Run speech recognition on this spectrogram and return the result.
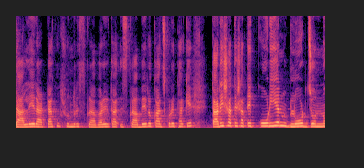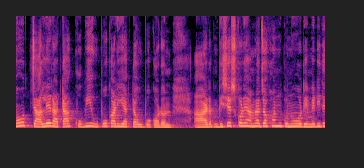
চালের আটা খুব সুন্দর স্ক্রাবারের স্ক্রাবেরও কাজ করে থাকে। তারই সাথে সাথে কোরিয়ান গ্লোর জন্য চালের আটা খুবই উপকারী একটা উপকরণ। আর বিশেষ করে আমরা যখন কোনো রেমেডিতে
